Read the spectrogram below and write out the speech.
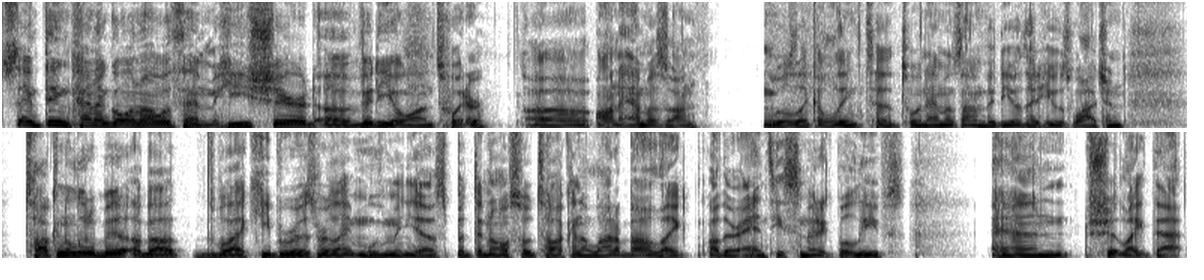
same thing kind of going on with him. He shared a video on Twitter, uh, on Amazon. It was like a link to, to an Amazon video that he was watching, talking a little bit about the Black Hebrew Israelite movement, yes, but then also talking a lot about like other anti-Semitic beliefs and shit like that,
